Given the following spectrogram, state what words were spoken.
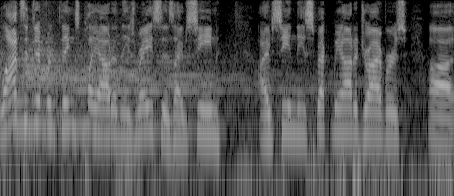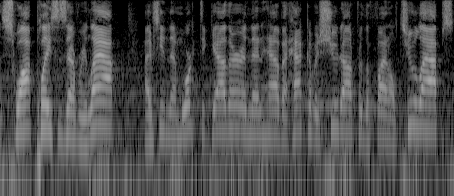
lots of different things play out in these races. I've seen, I've seen these Spec Miata drivers uh, swap places every lap. I've seen them work together and then have a heck of a shootout for the final two laps.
